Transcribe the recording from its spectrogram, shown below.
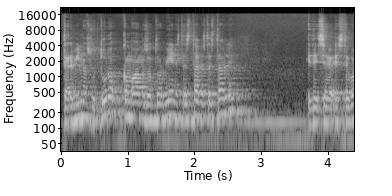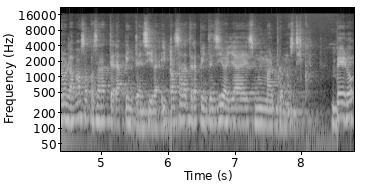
Termino suturo, ¿cómo vamos doctor? Bien, está estable, está estable. Y dice, este, bueno, la vamos a pasar a terapia intensiva. Y pasar a terapia intensiva ya es muy mal pronóstico. Pero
